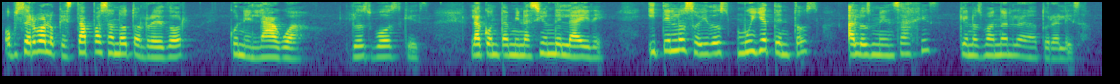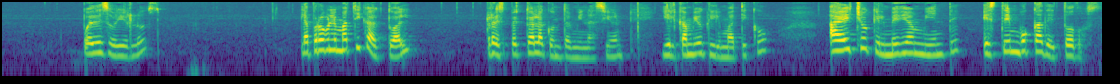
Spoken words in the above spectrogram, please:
observa lo que está pasando a tu alrededor con el agua, los bosques, la contaminación del aire y ten los oídos muy atentos a los mensajes que nos manda la naturaleza. ¿Puedes oírlos? La problemática actual respecto a la contaminación y el cambio climático ha hecho que el medio ambiente esté en boca de todos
